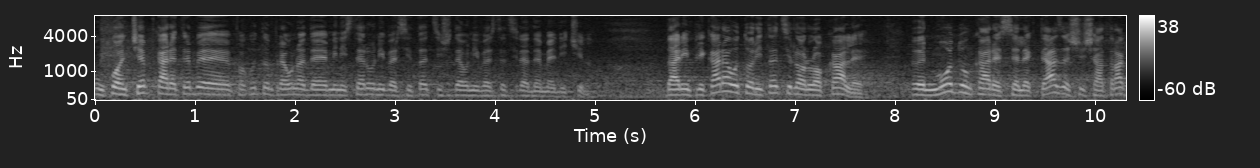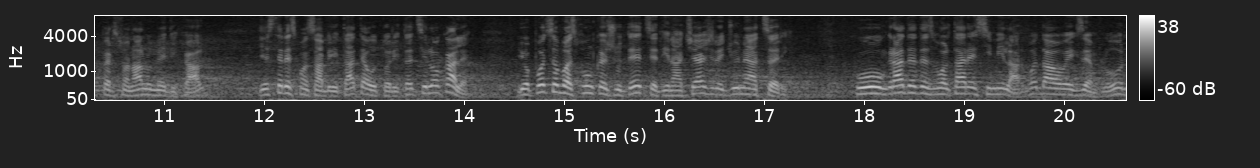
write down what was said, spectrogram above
un concept care trebuie făcut împreună de Ministerul Universității și de Universitățile de Medicină. Dar implicarea autorităților locale în modul în care selectează și își atrag personalul medical este responsabilitatea autorității locale. Eu pot să vă spun că județe din aceeași regiune a țării, cu un grad de dezvoltare similar, vă dau exemplu, în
